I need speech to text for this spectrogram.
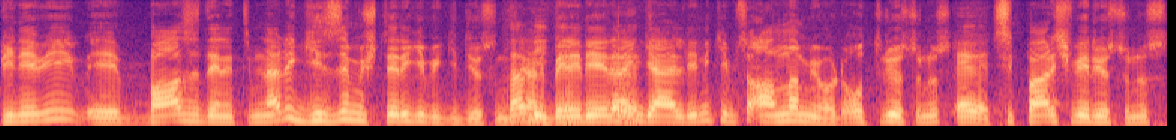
Bir nevi e, bazı denetimlerde gizli müşteri gibi gidiyorsunuz. Tabii yani ki, belediyeden evet. geldiğini kimse anlamıyor orada. Oturuyorsunuz, Evet. sipariş veriyorsunuz,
